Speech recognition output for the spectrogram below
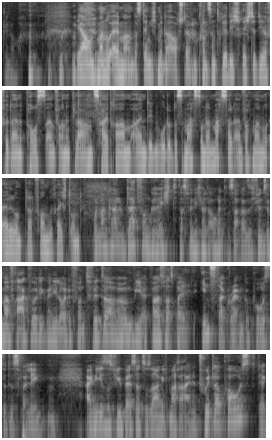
Genau. Ja, und manuell machen, das denke ich mir da auch, Steffen. Konzentrier dich, richte dir für deine Posts einfach einen klaren Zeitrahmen ein, den, wo du das machst und dann machst halt einfach manuell und plattformgerecht und Und man kann plattformgerecht, das finde ich halt auch interessant. Also ich finde es immer fragwürdig, wenn die Leute von Twitter irgendwie etwas, was bei Instagram gepostet ist, verlinken. Eigentlich ist es viel besser zu sagen, ich mache einen Twitter-Post, der,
